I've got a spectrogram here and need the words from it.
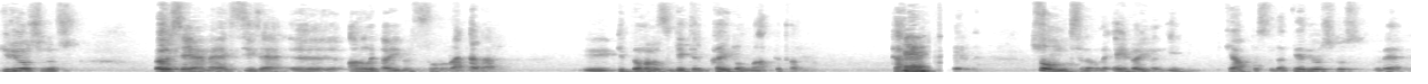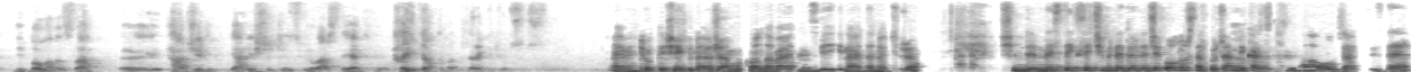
giriyorsunuz. ÖSYM size e, Aralık ayının sonuna kadar e, diplomanızı getirip kayıt olma hakkı tanıyor. Tercih Evet. Sorumluluk sınavını Eylül ayının ilk iki haftasında veriyorsunuz ve diplomanızla e, tercih edip yerleştirdiğiniz üniversiteye kayıt yaptırmak üzere gidiyorsunuz. Evet, çok teşekkürler hocam bu konuda verdiğiniz bilgilerden ötürü. Şimdi meslek seçimine dönecek olursak hocam Evet, birkaç soru daha olacak size.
